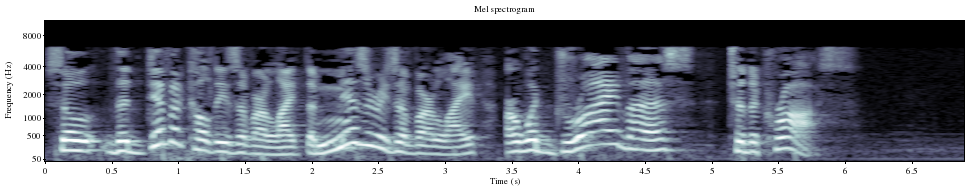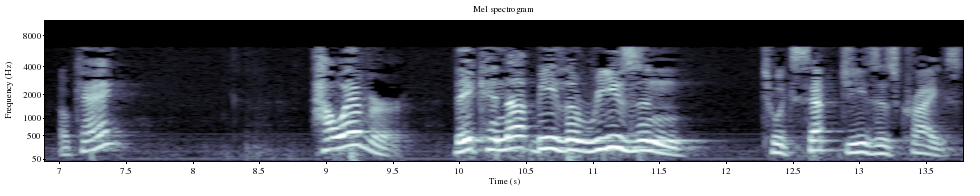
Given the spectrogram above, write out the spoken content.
So the difficulties of our life, the miseries of our life are what drive us to the cross. Okay? However, they cannot be the reason to accept Jesus Christ.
